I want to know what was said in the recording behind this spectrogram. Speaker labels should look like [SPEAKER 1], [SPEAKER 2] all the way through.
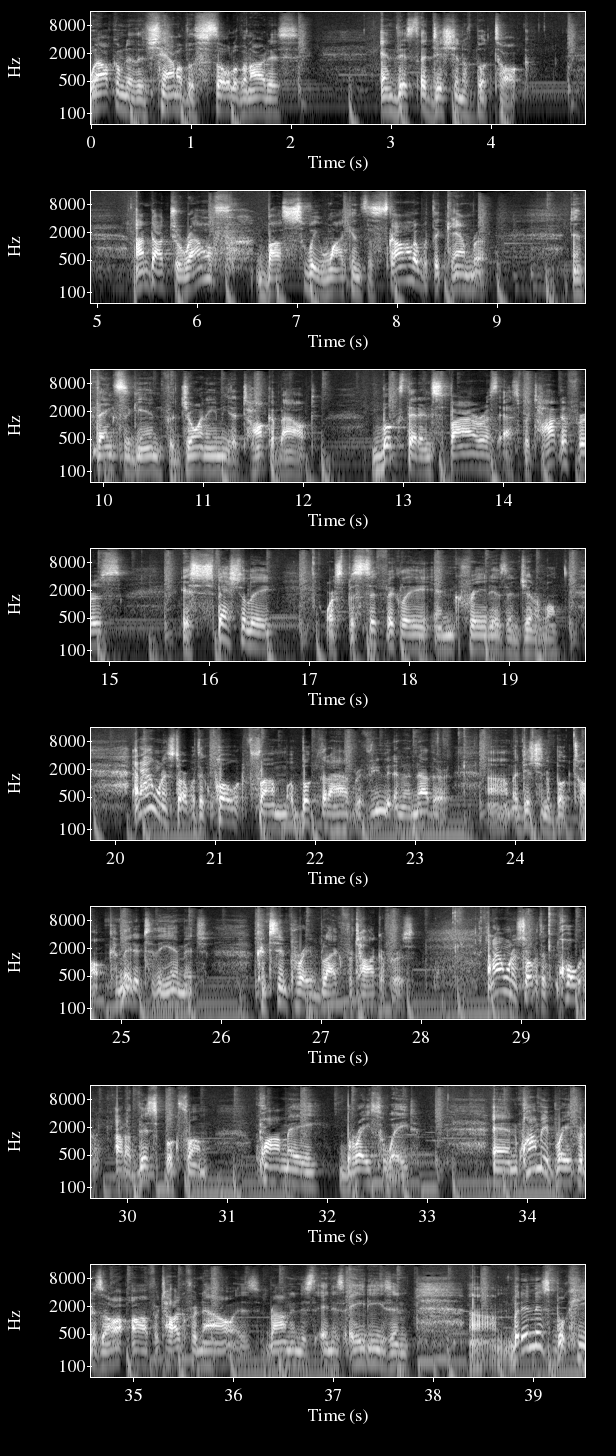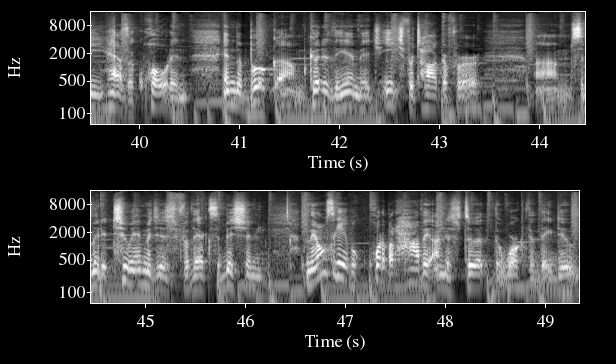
[SPEAKER 1] Welcome to the channel, The Soul of an Artist, and this edition of Book Talk. I'm Dr. Ralph Basui Watkins, the scholar with the camera, and thanks again for joining me to talk about books that inspire us as photographers, especially or specifically in creatives in general. And I want to start with a quote from a book that I have reviewed in another um, edition of Book Talk, Committed to the Image, Contemporary Black Photographers. And I want to start with a quote out of this book from Kwame Brathwaite. And Kwame Brathwaite is a, a, photographer now, is around in his, in his 80s. And um, but in this book, he has a quote. And in the book, um, to the Image, each photographer um, submitted two images for the exhibition. And they also gave a quote about how they understood the work that they do.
